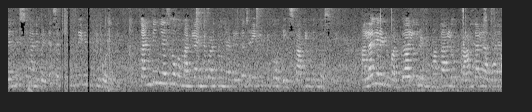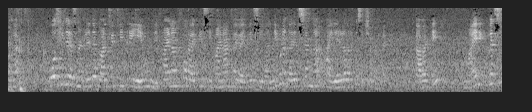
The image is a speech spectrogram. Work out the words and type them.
బెదిరిస్తూ కానీ పెడితే సెక్షన్ త్రీ ఫిఫ్టీ ఫోర్ ఉంది కంటిన్యూస్గా ఒక మహిళ ఎంట పడుతున్నట్లయితే త్రీ ఫిఫ్టీ ఫోర్ స్టార్టింగ్ కింద వస్తుంది. అలాగే రెండు వర్గాలు రెండు మతాలు ప్రాంతాల ఆధారంగా పోస్టులు చేసినట్లయితే వన్ ఫిఫ్టీ త్రీ ఏముంది five not four IPC five not five IPC ఇవన్నీ కూడా గరిష్టంగా ఐదేళ్ళ వరకు శిక్ష పడతాయి. కాబట్టి my request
